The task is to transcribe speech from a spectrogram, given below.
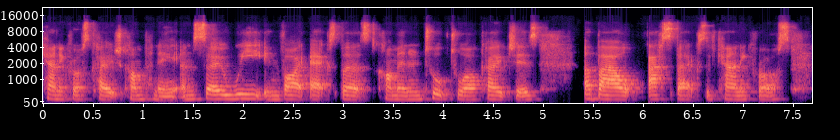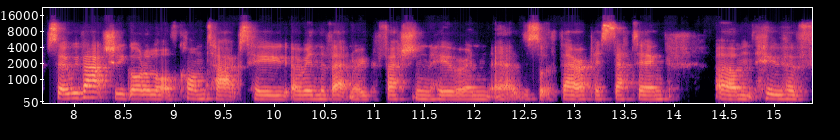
Canicross Coach Company. And so we invite experts to come in and talk to our coaches about aspects of Canicross. So we've actually got a lot of contacts who are in the veterinary profession, who are in uh, the sort of therapist setting, um, who have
